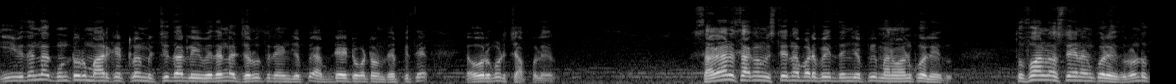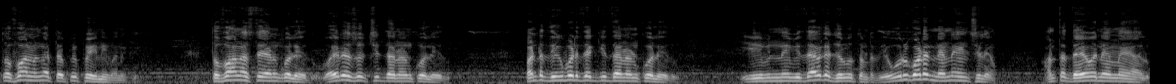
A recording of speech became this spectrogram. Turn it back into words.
ఈ విధంగా గుంటూరు మార్కెట్లో మిర్చి ధరలు ఈ విధంగా జరుగుతున్నాయని చెప్పి అప్డేట్ ఇవ్వటం తప్పితే ఎవరు కూడా చెప్పలేరు. సగాన సగం విస్తీర్ణ పడిపోయిందని చెప్పి మనం అనుకోలేదు. తుఫాన్లు వస్తాయని అనుకోలేదు. రెండు తుఫాన్లుగా తప్పిపోయినాయి మనకి. తుఫాన్లు వస్తాయి అనుకోలేదు. వైరస్ వచ్చిద్దని అనుకోలేదు. పంట దిగుబడి తగ్గిద్దని అనుకోలేదు. ఇన్ని విధాలుగా జరుగుతుంటుంది. ఎవరు కూడా నిర్ణయించలేము అంత దైవ నిర్ణయాలు.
